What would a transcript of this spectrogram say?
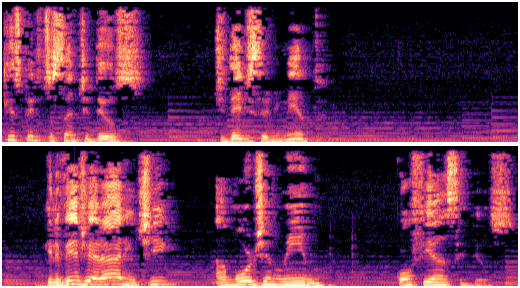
Que o Espírito Santo de Deus te dê discernimento, que ele venha gerar em ti amor genuíno, confiança em Deus.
